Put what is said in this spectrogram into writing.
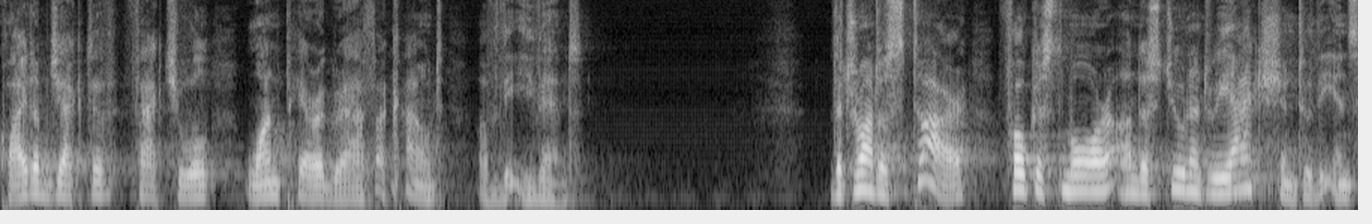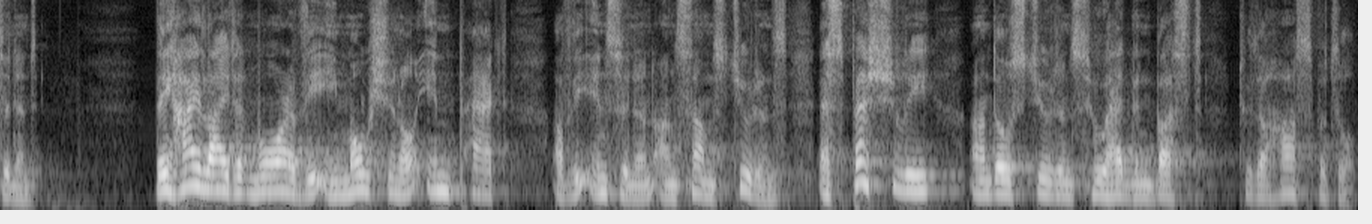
quite objective, factual, one paragraph account of the event. The Toronto Star focused more on the student reaction to the incident. They highlighted more of the emotional impact of the incident on some students, especially on those students who had been bused to the hospital.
